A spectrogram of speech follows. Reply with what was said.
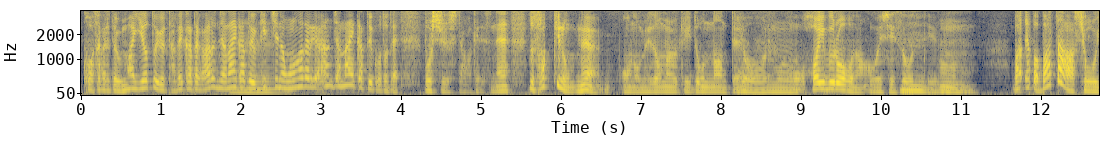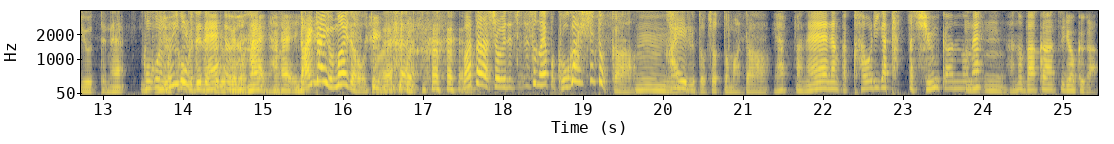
こう食べるとうまいよという食べ方があるんじゃないかというキッチンの物語があるんじゃないかということで募集したわけですね。でさっきのねあの目玉焼き丼なんていや俺もハイブローな美味しそうっていう、うんばやっぱバター醤油ってね。まあここにもすごく出てくるけどね。大体うまいだろうっていうね バター醤油でちょっとそのやっぱ焦がしとかうん。入るとちょっとまた、やっぱねなんか香りが立った瞬間のね、あの爆発力が。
